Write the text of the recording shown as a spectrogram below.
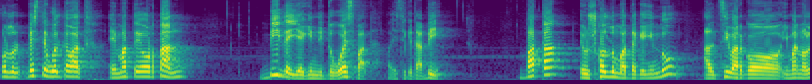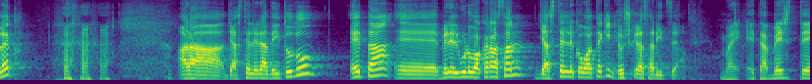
Orduan, beste buelta bat emate hortan, bi dei egin ditugu ez bat, baizik eta bi. Bata, Euskaldun batek egin du, altzibarko imanolek, ara jaztelera deitu du, eta e, bere helburu bakarra zen, jazteleko batekin euskaraz aritzea. Bai, eta beste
